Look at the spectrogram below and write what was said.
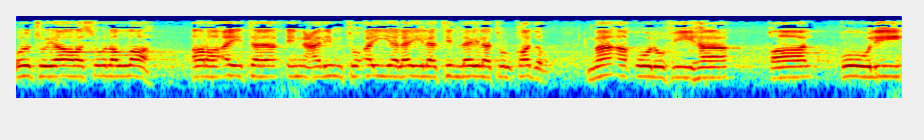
قلت يا رسول الله أرأيت إن علمت أي ليلة ليلة القدر؟ ما أقول فيها؟ قال قولي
